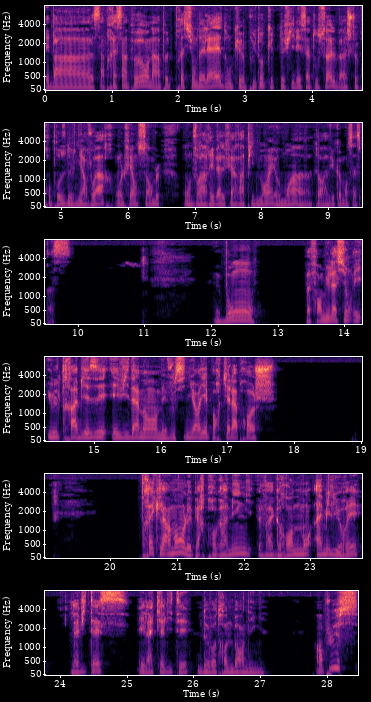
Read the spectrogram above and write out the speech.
eh ben ça presse un peu, on a un peu de pression délai, donc euh, plutôt que de te filer ça tout seul, bah, je te propose de venir voir, on le fait ensemble, on devra arriver à le faire rapidement et au moins euh, t'auras vu comment ça se passe. Bon, la formulation est ultra biaisée, évidemment, mais vous signeriez pour quelle approche? Très clairement, le pair programming va grandement améliorer la vitesse et la qualité de votre onboarding. En plus,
